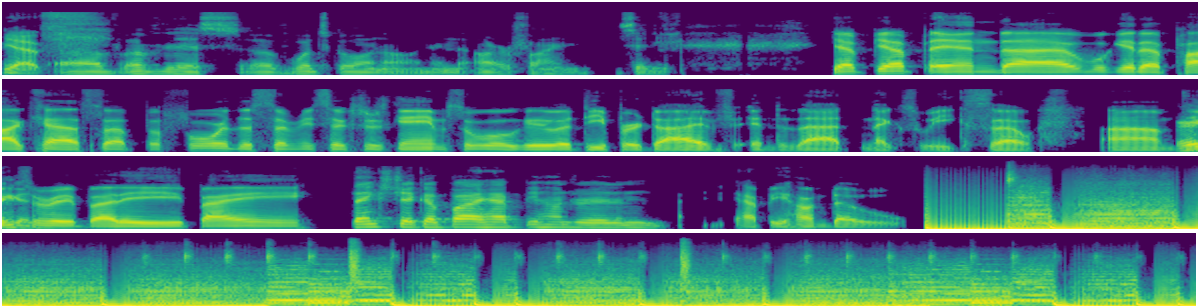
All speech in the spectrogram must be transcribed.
Yes. Of of this of what's going on in our fine city. Yep, yep. And uh, we'll get a podcast up before the 76ers game. So we'll do a deeper dive into that next week. So um, thanks, good. everybody. Bye. Thanks, Jacob. Bye. Happy 100 and happy hundo. Thank you.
